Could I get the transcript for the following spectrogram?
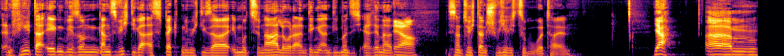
dann fehlt da irgendwie so ein ganz wichtiger Aspekt, nämlich dieser emotionale oder an Dinge, an die man sich erinnert. Ja. Ist natürlich dann schwierig zu beurteilen. Ja. Ähm,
